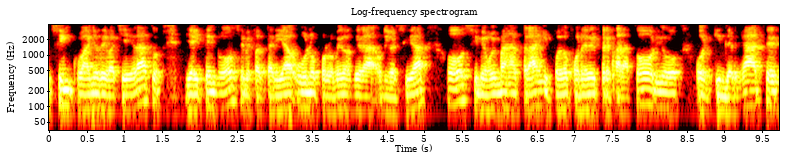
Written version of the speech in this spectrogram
5 mm, años de bachillerato, y ahí tengo 11, me faltaría uno por lo menos de la universidad o si me voy más atrás y puedo poner el preparatorio o el kindergarten,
